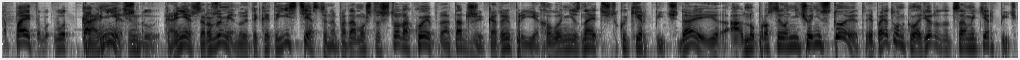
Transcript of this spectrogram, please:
вот. Поэтому вот так Конечно, конечно, разумеется. Ну, это, это естественно, потому что что такое таджик, который приехал? Он не знает, что такое кирпич, да, и, а, ну, просто он ничего не стоит, и поэтому он кладет этот самый кирпич.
